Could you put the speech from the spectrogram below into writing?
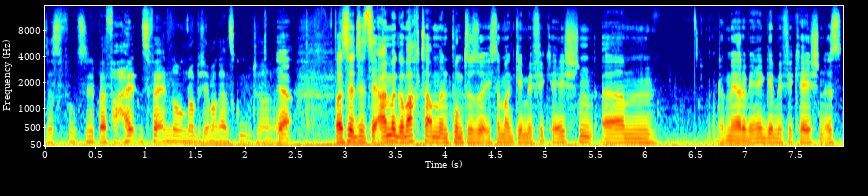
das funktioniert bei Verhaltensveränderungen, glaube ich, immer ganz gut. Ja. Ja. Was wir jetzt einmal gemacht haben in puncto so, ich sag mal, Gamification, ähm, oder mehr oder weniger Gamification ist,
